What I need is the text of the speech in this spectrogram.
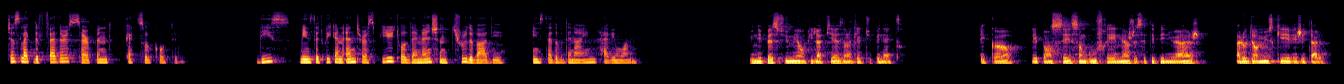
just like the feathered serpent Quetzalcoatl. This means that we can enter a spiritual dimension through the body instead of denying having one. Une épaisse fumée emplit la pièce dans laquelle tu pénètres. Les corps, les pensées s'engouffrent et émergent de cet épais nuage à l'odeur musquée et végétale.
